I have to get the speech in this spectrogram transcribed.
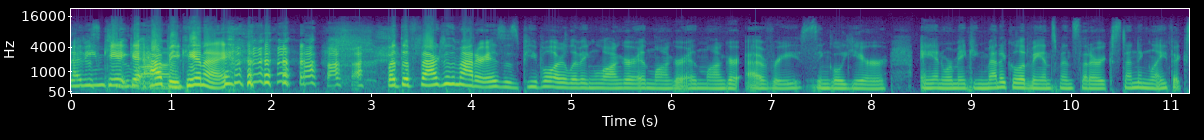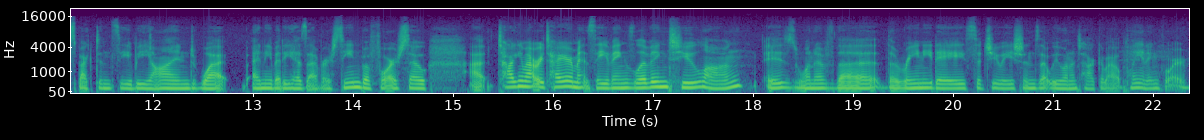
I just can't get long. happy, can I? but the fact of the matter is is people are living longer and longer and longer every single year and we're making medical advancements that are extending life expectancy beyond what anybody has ever seen before. So uh, talking about retirement savings, living too long is one of the the rainy day situations that we want to talk about planning for.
